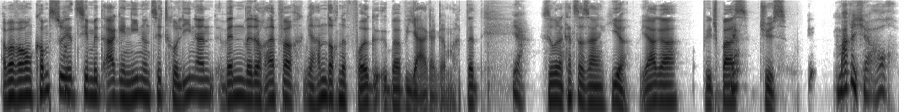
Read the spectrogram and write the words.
Aber warum kommst du jetzt hier mit Arginin und Citrullin an, wenn wir doch einfach, wir haben doch eine Folge über Viagra gemacht. Das, ja. So, dann kannst du sagen, hier, Viagra, viel Spaß, ja. tschüss. Mache ich ja auch.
